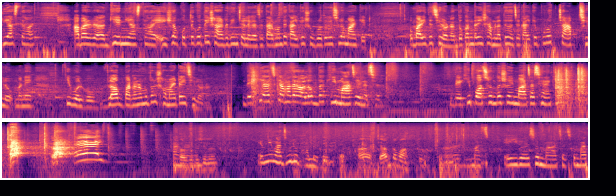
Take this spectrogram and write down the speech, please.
দিয়ে আসতে হয় আবার গিয়ে নিয়ে আসতে হয় এইসব করতে করতেই সারাটা দিন চলে গেছে। তার মধ্যে কালকে সুব্রত গেছিল মার্কেট ও বাড়িতে ছিল না দোকানদারি সামলাতে হয়েছে কালকে পুরো চাপ ছিল মানে কি বলব ব্লগ বানানোর মতন সময়টাই ছিল না। দেখি আজকে আমাদের অলোকদা কি মাছ এনেছে। দেখি পছন্দসই মাছ আছে নাকি। এই! এমনি মাছগুলো ভালো দেখতে। হ্যাঁ মাছ তো। মাছ এই রয়েছে মাছ আজকে মাছ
